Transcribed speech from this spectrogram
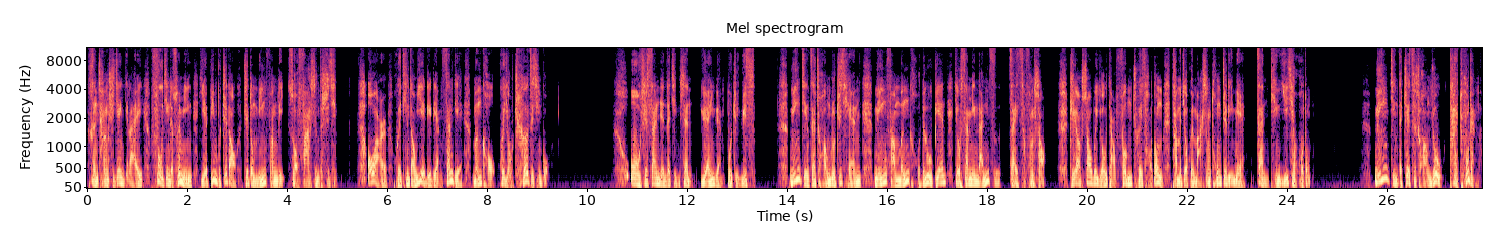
很长时间以来，附近的村民也并不知道这栋民房里所发生的事情。偶尔会听到夜里两三点门口会有车子经过。五十三人的谨慎远远不止于此。民警在闯入之前，民房门口的路边有三名男子在此放哨，只要稍微有点风吹草动，他们就会马上通知里面暂停一切活动。民警的这次闯入太突然了。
